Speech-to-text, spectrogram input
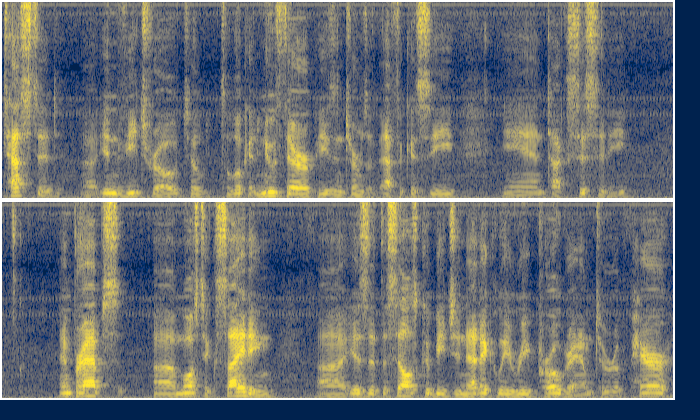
tested uh, in vitro to, to look at new therapies in terms of efficacy and toxicity. And perhaps uh, most exciting uh, is that the cells could be genetically reprogrammed to repair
